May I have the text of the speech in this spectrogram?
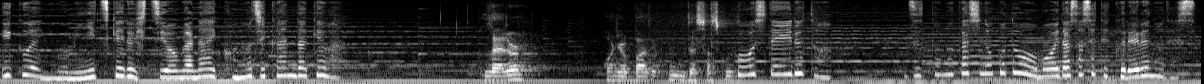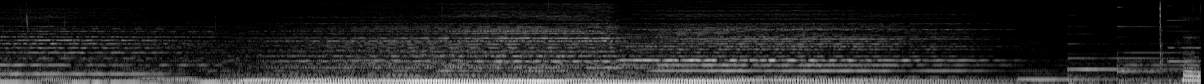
幾重にも身につける必要がないこの時間だけは leather on your body. Ooh, that sounds good. こうしているとずっと昔のことを思い出させてくれるのです Hmm.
